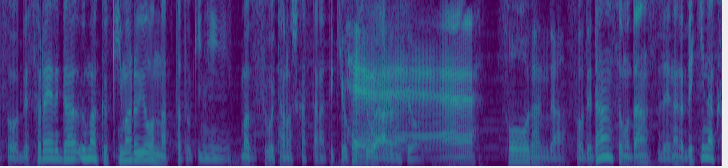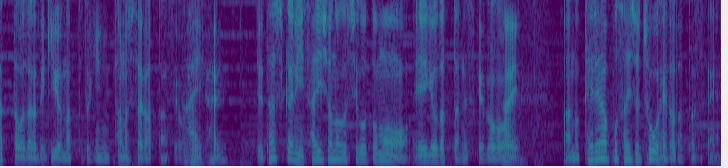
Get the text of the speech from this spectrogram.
そう。でそれがうまく決まるようになった時にまずすごい楽しかったなって記憶すごいあるんですよ。そうなんだ。そう。でダンスもダンスでなんかできなかった技ができるようになった時に楽しさがあったんですよ、はいはい。で確かに最初の仕事も営業だったんですけど、はい。あのテレアポ最初超下手だったんですね。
